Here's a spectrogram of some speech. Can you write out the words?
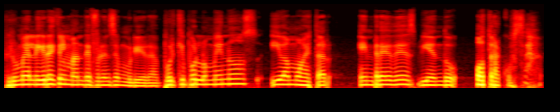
Pero me alegra que el man de Friends se muriera, porque por lo menos íbamos a estar en redes viendo otra cosa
